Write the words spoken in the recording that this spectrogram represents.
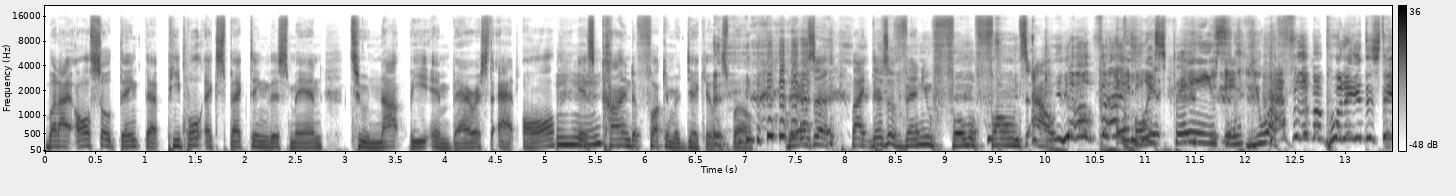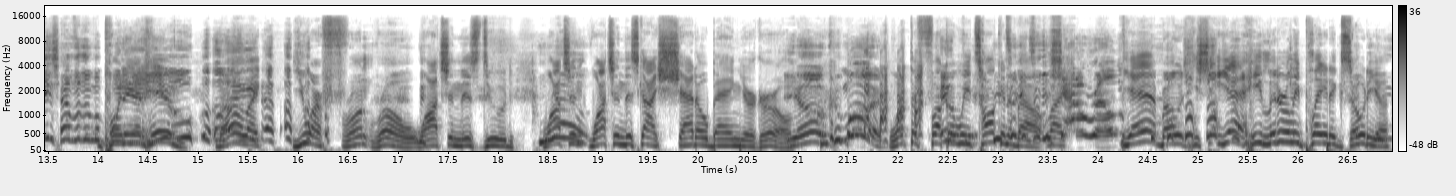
but I also think that people expecting this man to not be embarrassed at all Mm-hmm. is kind of fucking ridiculous, bro. there's a like there's a venue full of phones out. Yo, in his face. You are half of them are pointing at the stage, half of them are pointing at him, you. bro. Like you are front row watching this dude, watching watching this guy shadow bang your girl. Yo, come on. What the fuck are we talking took it about? to the shadow realm? Yeah, bro. He, she- yeah, he literally played Exodia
